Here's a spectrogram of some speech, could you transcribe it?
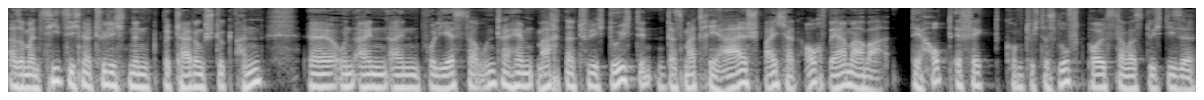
Also man zieht sich natürlich ein Bekleidungsstück an äh, und ein, ein Polyester-Unterhemd macht natürlich durch den, das Material, speichert auch Wärme, aber der Haupteffekt kommt durch das Luftpolster, was durch diese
